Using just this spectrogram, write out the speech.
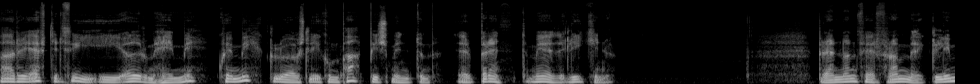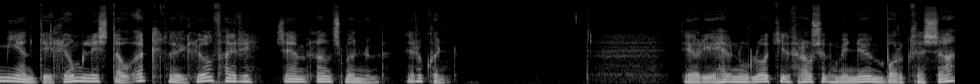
fari eftir því í öðrum heimi hver miklu af slíkum pappismyndum er brent með líkinu. Brennan fer fram með glimjandi hljómlist á öll þau hljóðfæri sem landsmönnum eru kunn. Þegar ég hef nú lokið frásögn minni um borg þessa,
